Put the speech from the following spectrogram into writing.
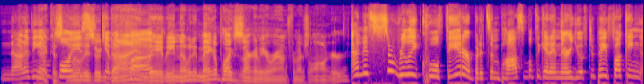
None of the Yeah, employees movies are give dying, a fuck. baby. Nobody megaplexes aren't gonna be around for much longer. And it's just a really cool theater, but it's impossible to get in there. You have to pay fucking.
